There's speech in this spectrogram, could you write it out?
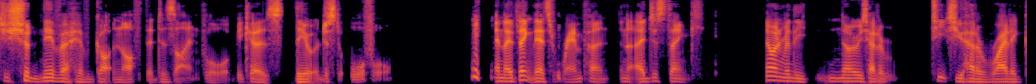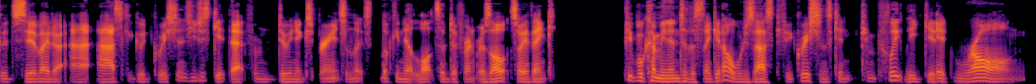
just should never have gotten off the design floor because they were just awful. and I think that's rampant. And I just think no one really knows how to teach you how to write a good survey to a- ask good questions. You just get that from doing experience and looks- looking at lots of different results. So I think people coming into this thinking, oh, we'll just ask a few questions can completely get it wrong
